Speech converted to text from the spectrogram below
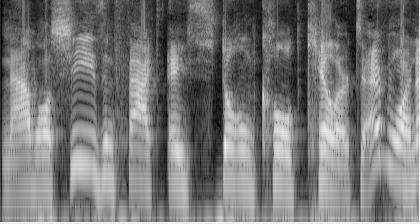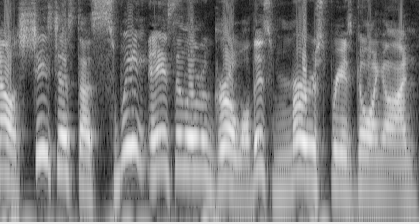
Now, while she is in fact a stone cold killer, to everyone else, she's just a sweet, innocent little girl while this murder spree is going on.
